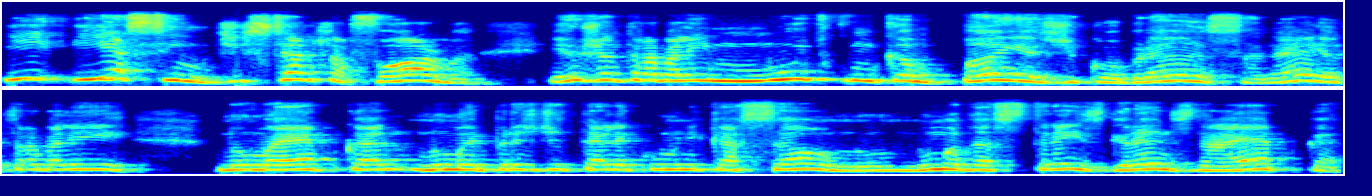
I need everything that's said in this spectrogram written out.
E, e, assim, de certa forma, eu já trabalhei muito com campanhas de cobrança, né? eu trabalhei numa época numa empresa de telecomunicação, numa das três grandes na época,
